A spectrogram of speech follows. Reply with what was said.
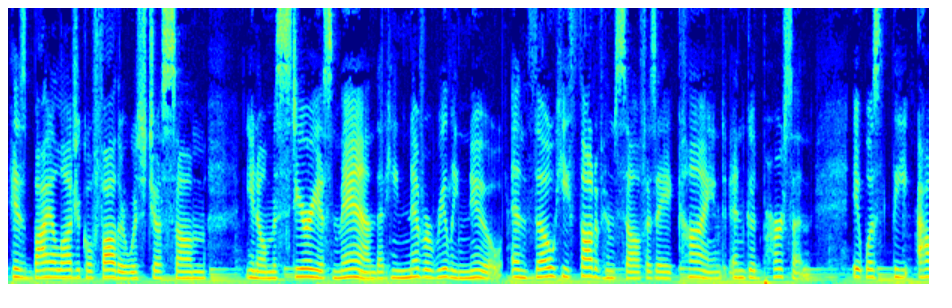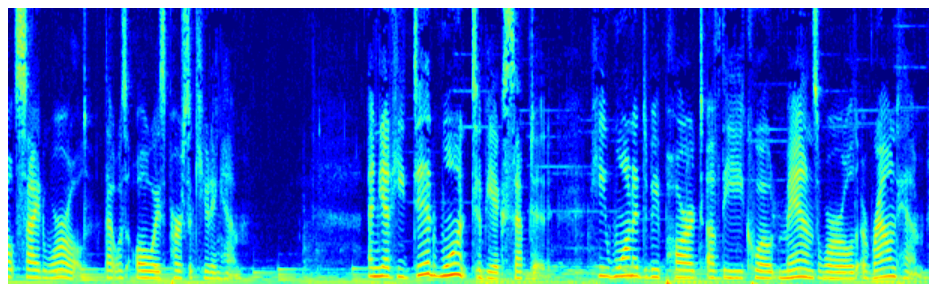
His biological father was just some, you know, mysterious man that he never really knew. And though he thought of himself as a kind and good person, it was the outside world that was always persecuting him. And yet he did want to be accepted. He wanted to be part of the quote man's world around him,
